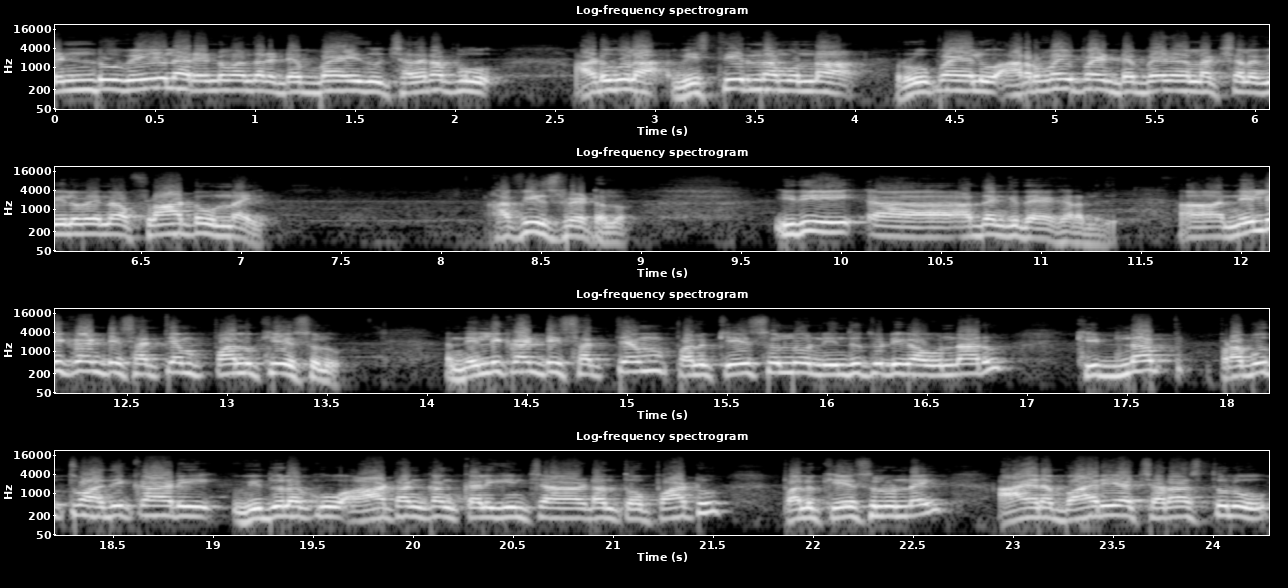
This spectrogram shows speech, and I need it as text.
రెండు వేల రెండు వందల డెబ్బై ఐదు చదరపు అడుగుల విస్తీర్ణం ఉన్న రూపాయలు అరవై పాయింట్ డెబ్బై నాలుగు లక్షల విలువైన ఫ్లాట్ ఉన్నాయి. హఫీజ్పేటలో. ఇది అద్దంకి దయాకరణది నెల్లికంటి సత్యం పలు కేసులు. నెల్లికంటి సత్యం పలు కేసుల్లో నిందితుడిగా ఉన్నారు. కిడ్నాప్ ప్రభుత్వ అధికారి విధులకు ఆటంకం కలిగించడంతో పాటు పలు కేసులున్నాయి. ఆయన భార్య చరాస్తులు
